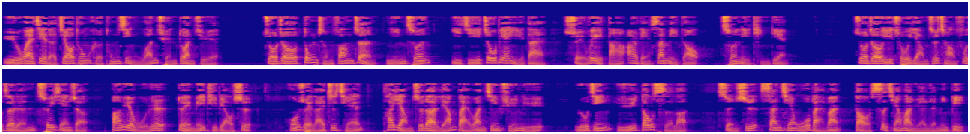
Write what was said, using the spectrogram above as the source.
与外界的交通和通信完全断绝。涿州东城方镇宁村以及周边一带水位达二点三米高，村里停电。涿州一处养殖场负责人崔先生八月五日对媒体表示，洪水来之前，他养殖了两百万斤鲟鱼。如今鱼都死了，损失三千五百万到四千万元人民币。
